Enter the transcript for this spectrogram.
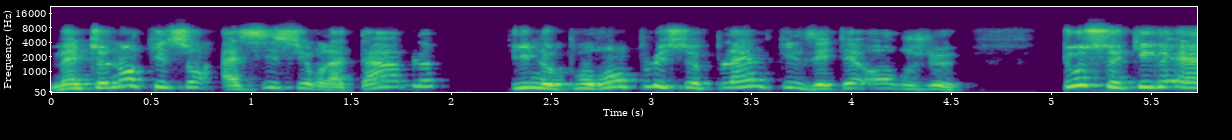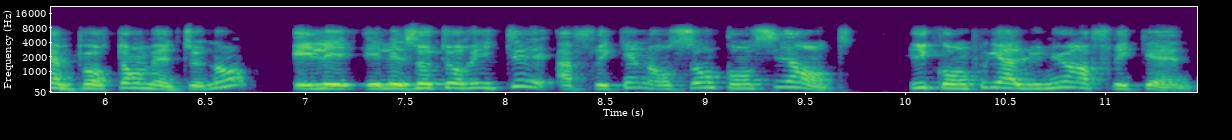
Maintenant qu'ils sont assis sur la table, ils ne pourront plus se plaindre qu'ils étaient hors jeu. Tout ce qui est important maintenant, et les, autorités africaines en sont conscientes, y compris à l'Union africaine.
